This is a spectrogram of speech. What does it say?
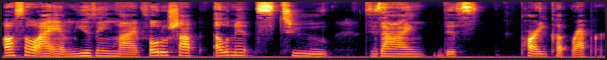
also I am using my Photoshop elements to design this party cup wrapper.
